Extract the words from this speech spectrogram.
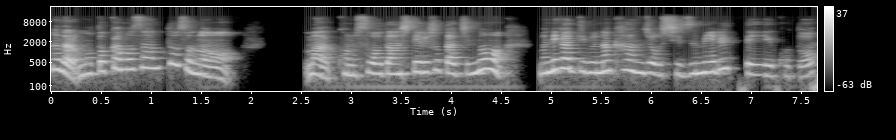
なんだろう元カノさんとその、まあ、この相談している人たちの、ま、ネガティブな感情を鎮めるっていうこと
